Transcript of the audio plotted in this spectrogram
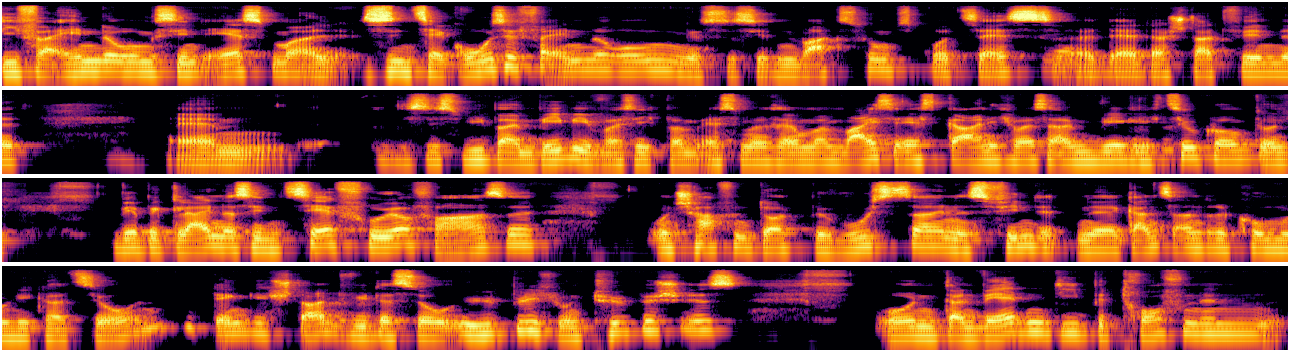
die Veränderungen sind erstmal, sind sehr große Veränderungen. Es ist ein Wachstumsprozess, ja. äh, der da stattfindet. Ähm, das ist wie beim Baby, was ich beim ersten Mal sage. Man weiß erst gar nicht, was einem wirklich mhm. zukommt. Und wir begleiten das in sehr früher Phase und schaffen dort Bewusstsein. Es findet eine ganz andere Kommunikation, denke ich, statt, wie das so üblich und typisch ist. Und dann werden die Betroffenen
